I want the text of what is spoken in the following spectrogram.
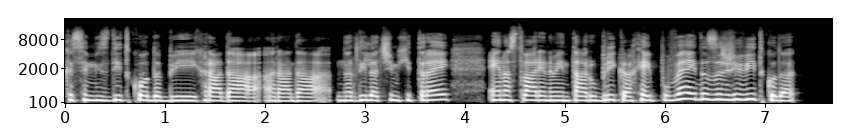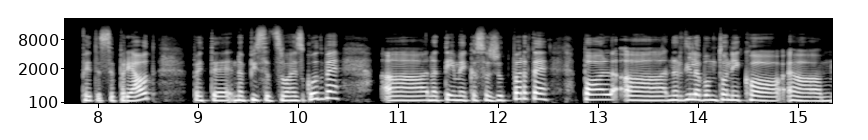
ki se mi zdi tako, da bi jih rada, rada naredila čim hitreje. Ena stvar je vem, ta rubrika, hej, povej, da zaživi, tako da pejte se prijaviti, pejte napisati svoje zgodbe uh, na teme, ki so že odprte. Pol, uh, naredila bom to neko um,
